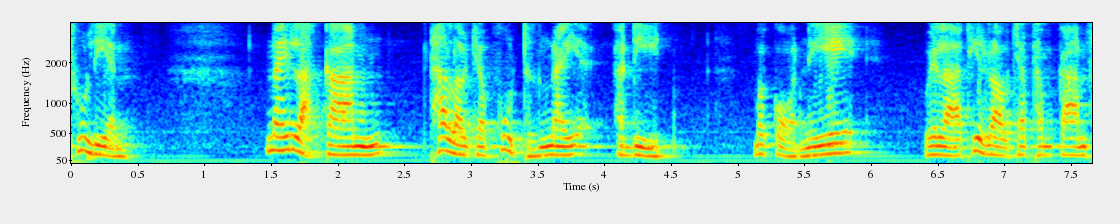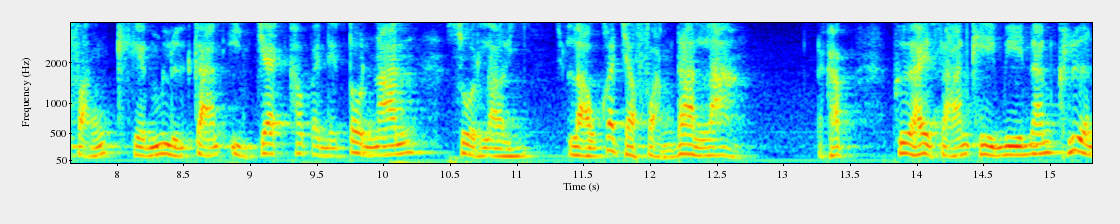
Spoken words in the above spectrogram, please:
ทุเรียน ในหลักการถ้าเราจะพูดถึงในอดีต เมื่อก่อนนี้เวลาที่เราจะทำการฝังเข็มหรือการอินเจ t เข้าไปในต้นนั้น ส่วนเรา เราก็จะฝังด้านล่างนะครับ เพื่อให้สารเคมีนั้นเคลื่อน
